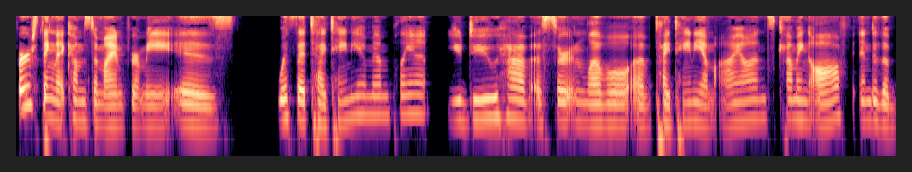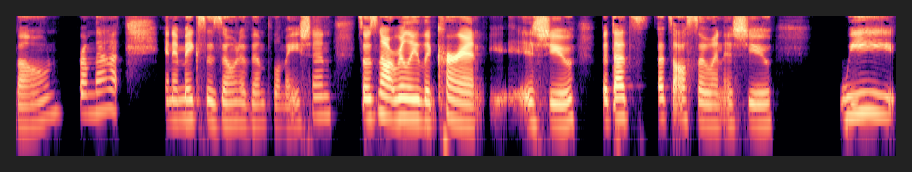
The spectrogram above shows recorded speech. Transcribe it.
first thing that comes to mind for me is with the titanium implant, you do have a certain level of titanium ions coming off into the bone from that, and it makes a zone of inflammation. So it's not really the current issue, but that's that's also an issue. We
